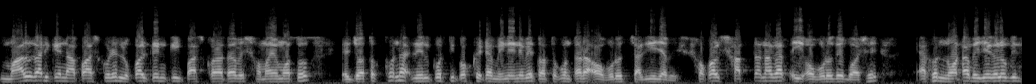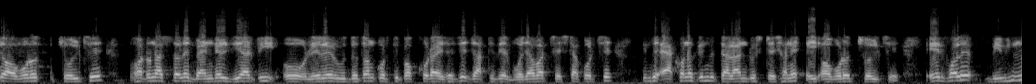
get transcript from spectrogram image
মালগাড়িকে না পাস করে লোকাল ট্রেনকেই পাস করাতে হবে সময় মতো। যতক্ষণ না রেল কর্তৃপক্ষ এটা মেনে নেবে, ততক্ষণ তারা অবরোধ চালিয়ে যাবে। সকাল সাতটা নাগাদ এই অবরোধে বসে। এখন নটা বেজে গেলেও কিন্তু অবরোধ চলছে। ঘটনাস্থলে ব্যান্ডেল, জিআরপি ও রেলের ঊর্ধ্বতন কর্তৃপক্ষরা এসেছে, যাত্রীদের বোঝাবার চেষ্টা করছে। কিন্তু এখনও কিন্তু তেলান্ডু স্টেশনে এই অবরোধ চলছে। এর ফলে বিভিন্ন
